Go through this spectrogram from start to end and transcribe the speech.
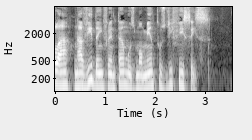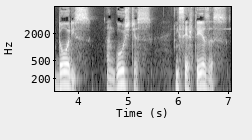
Olá, na vida enfrentamos momentos difíceis, dores, angústias, incertezas,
